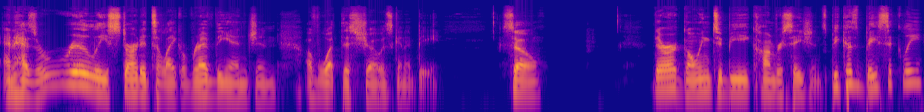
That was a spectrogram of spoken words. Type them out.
and has really started to like rev the engine of what this show is going to be. So there are going to be conversations because basically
